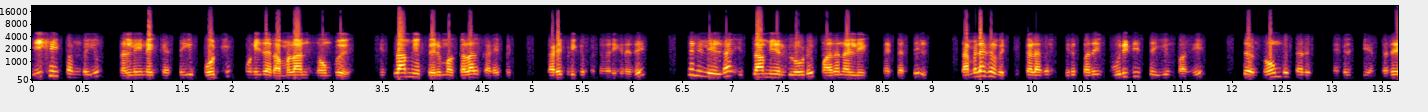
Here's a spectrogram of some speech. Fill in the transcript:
ஈகை பந்தையும் நல்லிணக்கத்தையும் போற்றும் புனித ரமலான் நோன்பு இஸ்லாமிய பெருமக்களால் கடைபிடி கடைபிடிக்கப்பட்டு வருகிறது. இந்த நிலையில்தான் இஸ்லாமியர்களோடு மத நல்லிணக்கத்தில் தமிழக வெற்றிக் கழகம் இருப்பதை உறுதி செய்யும் வகையில் இந்த நோன்பு தரு நிகழ்ச்சி என்பது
